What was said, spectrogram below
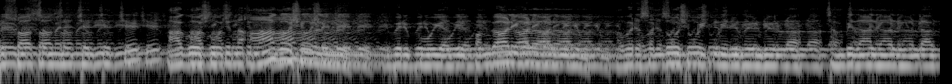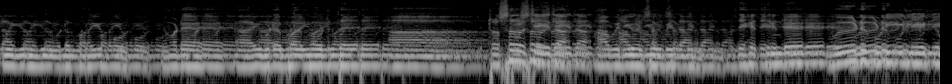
വിശ്വാസം അനുസരിച്ച് ആഘോഷിക്കുന്ന ആഘോഷങ്ങളിൽ ഇവർ പോയി അതിൽ പങ്കാളികളാകുകയും അവരെ സന്തോഷിപ്പിക്കുന്നതിന് വേണ്ടിയുള്ള സംവിധാനങ്ങൾ ഉണ്ടാക്കുകയും ഇവിടെ പറയുമ്പോൾ നമ്മുടെ ഇവിടെ ഇവിടുത്തെ ട്രഷറർ ചെയ്ത ആ വലിയൊരു സംവിധാനം. അദ്ദേഹത്തിന്റെ വീട് കുടിയിലേക്ക്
